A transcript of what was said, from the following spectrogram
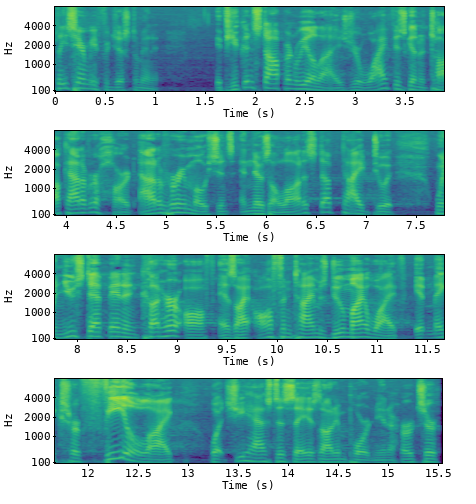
please hear me for just a minute. If you can stop and realize your wife is going to talk out of her heart, out of her emotions, and there's a lot of stuff tied to it, when you step in and cut her off, as I oftentimes do my wife, it makes her feel like what she has to say is not important and it hurts her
